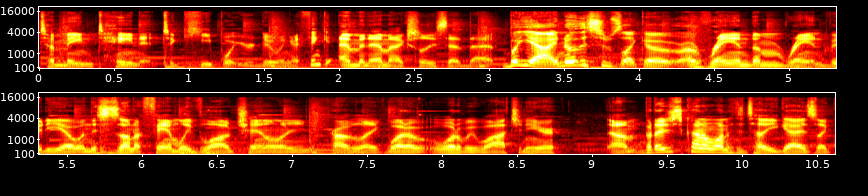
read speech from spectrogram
to maintain it, to keep what you're doing. I think Eminem actually said that. But yeah, I know this was like a, a random rant video, and this is on a family vlog channel, and you're probably like, what, what are we watching here? Um, but I just kind of wanted to tell you guys like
